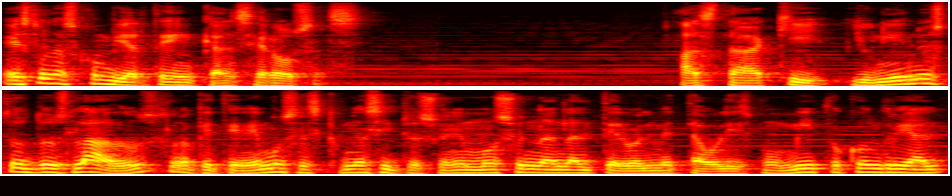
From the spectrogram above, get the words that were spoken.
Esto las convierte en cancerosas. Hasta aquí, y uniendo estos dos lados, lo que tenemos es que una situación emocional alteró el metabolismo mitocondrial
